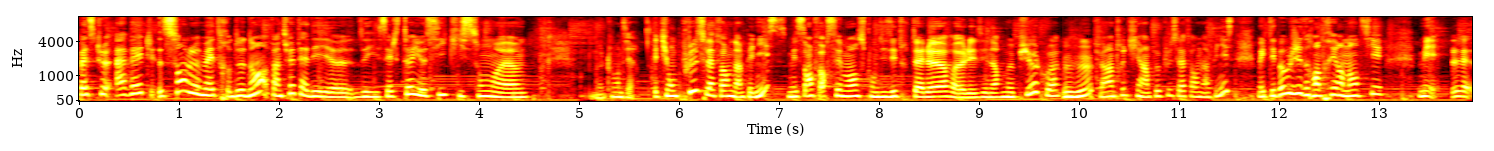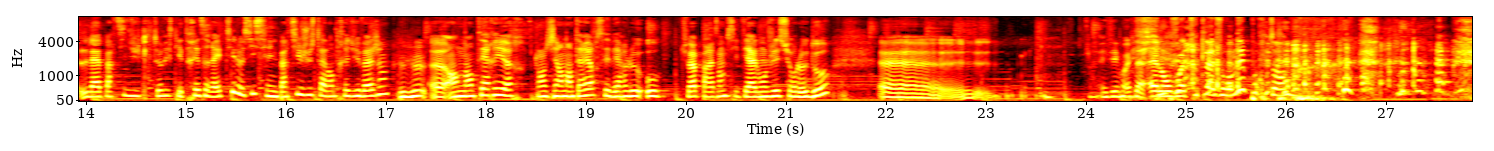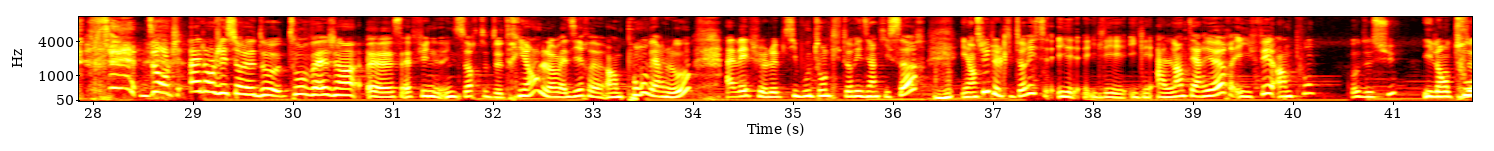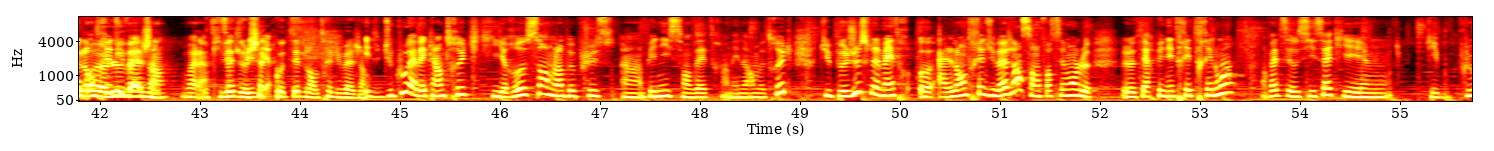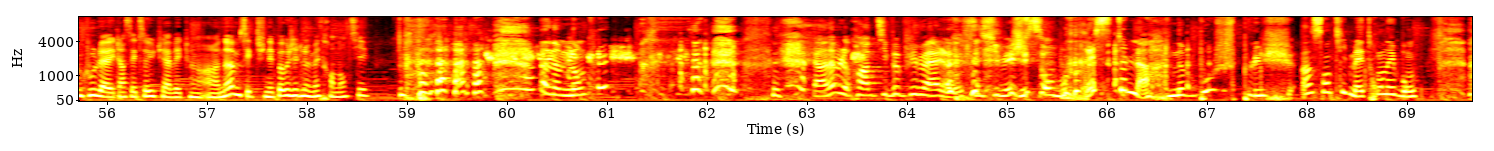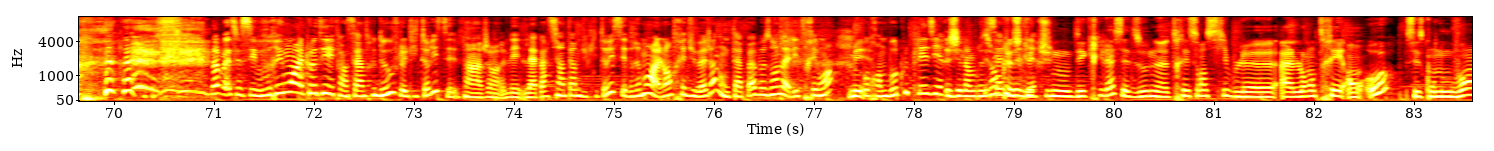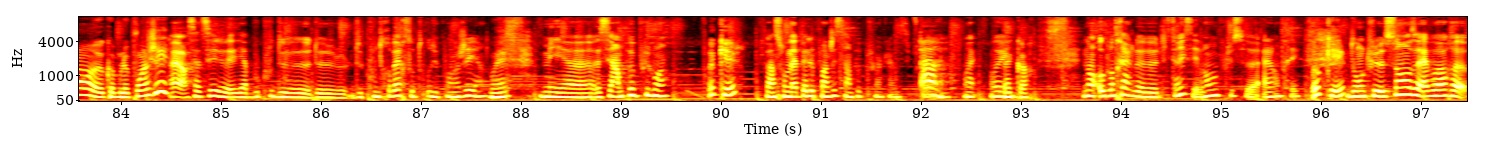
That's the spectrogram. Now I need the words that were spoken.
Parce que avec, sans le mettre dedans, enfin, tu vois, t'as des, euh, des sextoys aussi qui sont, euh, comment dire, qui ont plus la forme d'un pénis, mais sans forcément ce qu'on disait tout à l'heure, euh, les énormes pieux, quoi. Mhm. Tu as un truc qui a un peu plus la forme d'un pénis, mais t'es pas obligé de rentrer en entier. Mais la, la partie du clitoris qui est très érectile aussi, c'est une partie juste à l'entrée du vagin, Mhm. euh, en antérieur. Quand je dis en antérieur, c'est vers le haut. Tu vois, par exemple, si t'es allongé sur le dos, euh... aidez-moi. Bah, Elle envoie toute la journée pourtant. Donc, allongé sur le dos, ton vagin, euh, ça fait une, une sorte de triangle, on va dire euh, un pont vers le haut, avec le, le petit bouton clitoridien qui sort. Mhm. Et ensuite, le clitoris, il, il est, il est à l'intérieur et il fait un pont au-dessus Il entoure de l'entrée euh, le du vagin. vagin. Voilà, Donc il ça est de chaque dire. côté de l'entrée du vagin. Et du coup, avec un truc qui ressemble un peu plus à un pénis sans être un énorme truc, tu peux juste le mettre à l'entrée du vagin sans forcément le, le faire pénétrer très loin. En fait, c'est aussi ça qui est, qui est plus cool avec un sextoy qu'avec un, un homme, c'est que tu n'es pas obligé de le mettre en entier. Un homme non plus. Un homme le prend un petit peu plus mal euh, si tu mets juste son bout. Reste là, ne bouge plus. Un centimètre, on est bon. Non, parce que c'est vraiment à côté. Enfin, c'est un truc de ouf. Le clitoris, enfin, genre, les- la partie interne du clitoris, c'est vraiment à l'entrée du vagin, donc t'as pas besoin d'aller très loin Mais pour prendre beaucoup de plaisir. J'ai l'impression que que ce que tu nous décris là, cette zone très sensible euh, à l'entrée en haut, c'est ce qu'on nous vend euh, comme le point G. Alors ça, c'est, il y a beaucoup de, de, de controverses autour du point G, hein. Ouais. mais euh, c'est un peu plus loin. Ok, Enfin, si on appelle le point G, c'est un peu plus loin quand même. Ah. ouais, ouais. d'accord. Non, au contraire, le clitoris, c'est vraiment plus euh, à l'entrée. Ok. Donc, euh, sans avoir. euh,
